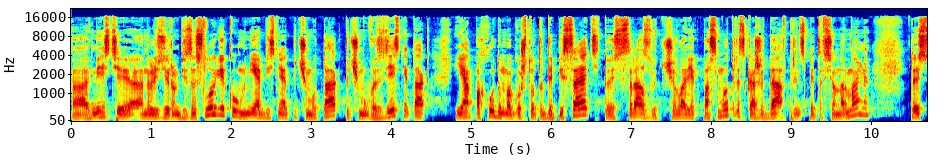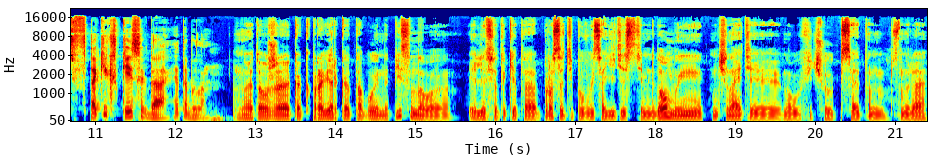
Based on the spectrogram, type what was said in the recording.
а, вместе анализируем бизнес-логику, мне объясняют, почему так, почему вот здесь не так. Я по ходу могу что-то дописать, то есть сразу человек посмотрит, скажет, да, в принципе, это все нормально. То есть в таких кейсах, да, это было. Но это уже как проверка тобой написанного, или все-таки это просто типа вы садитесь с тем лидом и начинаете новую фичу писать там с нуля,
